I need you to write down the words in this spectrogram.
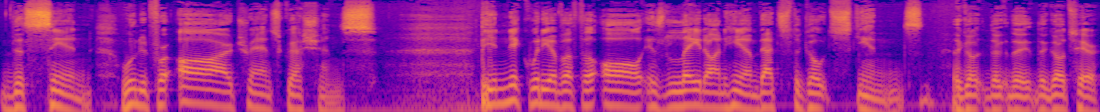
the sin, wounded for our transgressions. The iniquity of us all is laid on him. That's the goat's skins, the, goat, the, the, the goat's hair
